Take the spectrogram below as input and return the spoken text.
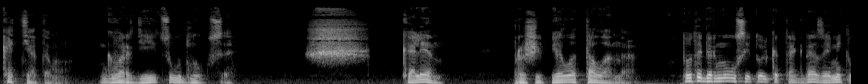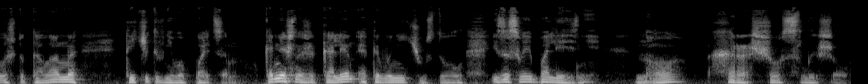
к котятам. Гвардеец улыбнулся. «Шш, колен!» — прошипела Талана. Тот обернулся и только тогда заметил, что Талана тычет в него пальцем. Конечно же, колен этого не чувствовал из-за своей болезни, но хорошо слышал.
